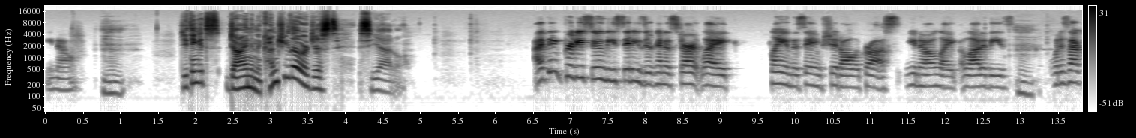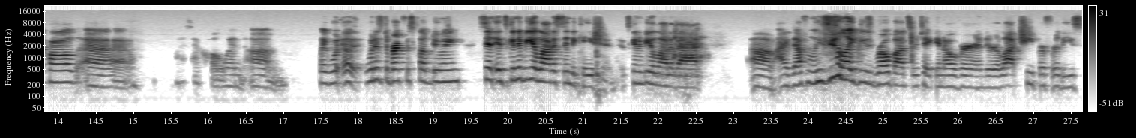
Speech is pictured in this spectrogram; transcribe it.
you know. Mm-hmm. Do you think it's dying in the country though or just Seattle? I think pretty soon these cities are going to start like playing the same shit all across, you know, like a lot of these mm. what is that called? Uh what is that called when um like what uh, what is the Breakfast Club doing? It's going to be a lot of syndication. It's going to be a lot of that. Um, I definitely feel like these robots are taking over, and they're a lot cheaper for these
